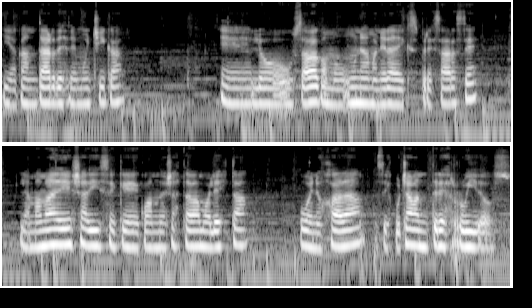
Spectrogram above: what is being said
y a cantar desde muy chica. Eh, lo usaba como una manera de expresarse la mamá de ella dice que cuando ella estaba molesta o enojada se escuchaban tres ruidos.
